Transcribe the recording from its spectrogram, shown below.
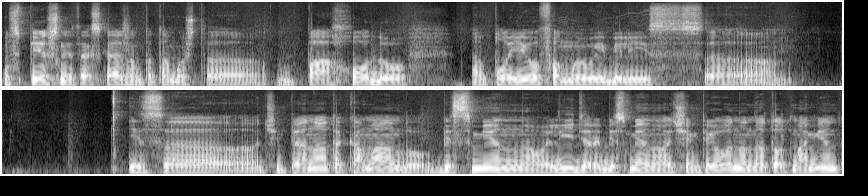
успешные, так скажем, потому что по ходу э, плей-оффа мы выбили из э, из э, чемпионата команду бессменного лидера, бессменного чемпиона на тот момент,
